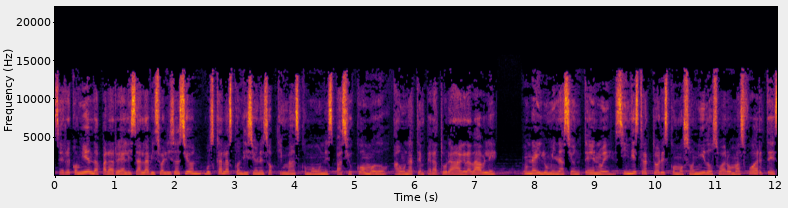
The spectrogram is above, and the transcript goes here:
Se recomienda para realizar la visualización buscar las condiciones óptimas como un espacio cómodo, a una temperatura agradable, una iluminación tenue, sin distractores como sonidos o aromas fuertes,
